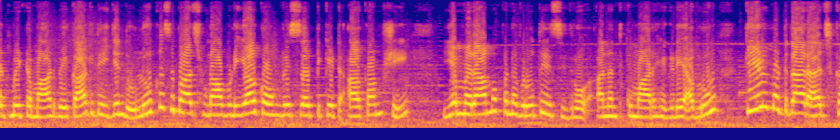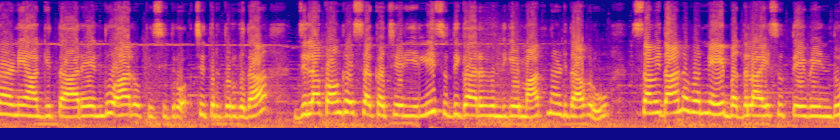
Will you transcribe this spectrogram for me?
ಅಡ್ಮಿಟ್ ಮಾಡಬೇಕಾಗಿದೆ ಎಂದು ಲೋಕಸಭಾ ಚುನಾವಣೆಯ ಕಾಂಗ್ರೆಸ್ ಟಿಕೆಟ್ ಆಕಾಂಕ್ಷಿ ಎಂ ರಾಮಪ್ಪನವರು ತಿಳಿಸಿದರು. ಅನಂತಕುಮಾರ್ ಹೆಗಡೆ ಅವರು ಕೀಳುಮಟ್ಟದ ರಾಜಕಾರಣಿ ಆಗಿದ್ದಾರೆ ಎಂದು ಆರೋಪಿಸಿದರು. ಚಿತ್ರದುರ್ಗದ ಜಿಲ್ಲಾ ಕಾಂಗ್ರೆಸ್ ಕಚೇರಿಯಲ್ಲಿ ಸುದ್ದಿಗಾರರೊಂದಿಗೆ ಮಾತನಾಡಿದ ಅವರು, ಸಂವಿಧಾನವನ್ನೇ ಬದಲಾಯಿಸುತ್ತೇವೆ ಎಂದು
